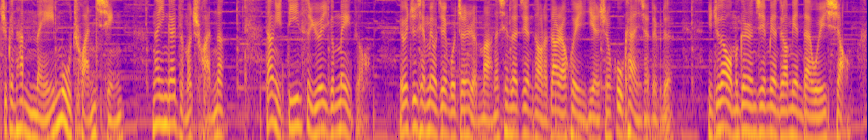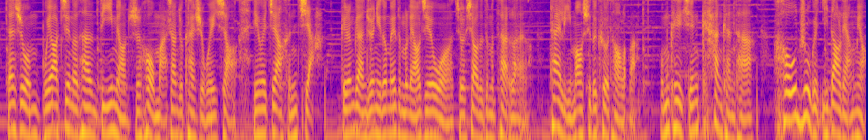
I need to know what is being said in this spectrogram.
去跟她眉目传情。那应该怎么传呢？当你第一次约一个妹子哦，因为之前没有见过真人嘛，那现在见到了，当然会眼神互看一下，对不对？你知道我们跟人见面都要面带微笑，但是我们不要见到他的第一秒之后马上就开始微笑，因为这样很假，给人感觉你都没怎么了解我就笑得这么灿烂，太礼貌式的客套了吧？我们可以先看看他，hold 住个一到两秒，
